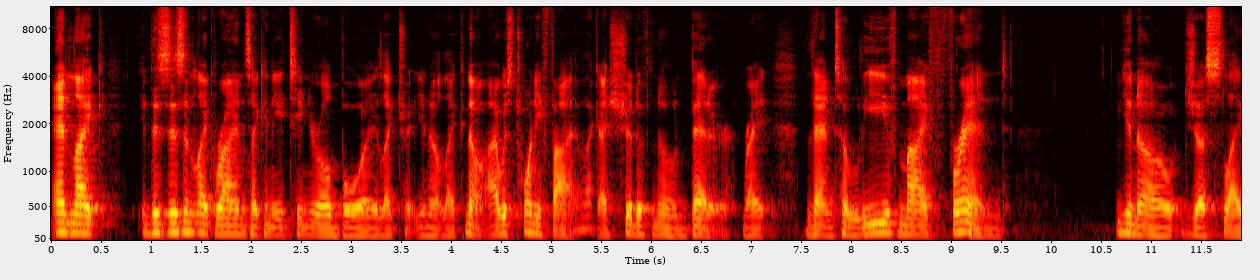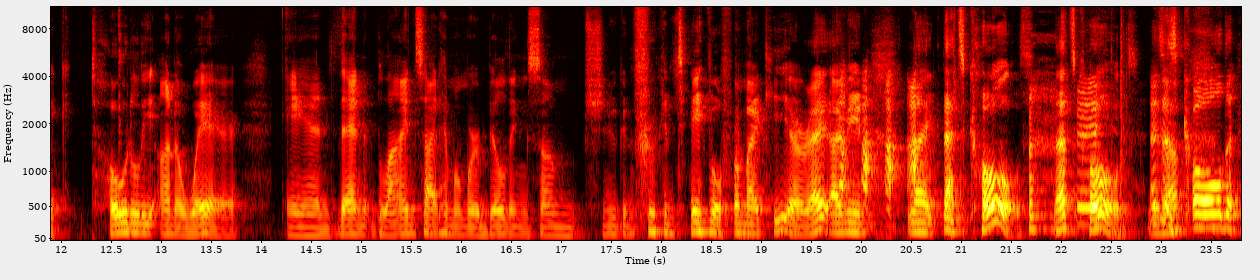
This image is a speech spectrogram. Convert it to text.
And like, this isn't like Ryan's like an 18 year old boy, like, you know, like, no, I was 25. Like, I should have known better, right? Than to leave my friend, you know, just like totally unaware and then blindside him when we're building some schnugen frugen table from IKEA, right? I mean, like that's cold. That's cold. that's know? as cold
